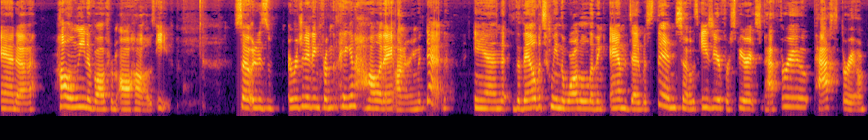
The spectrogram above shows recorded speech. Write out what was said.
and uh, Halloween evolved from All Hallows Eve. So, it is originating from the pagan holiday honoring the dead. And the veil between the world of the living and the dead was thin, so it was easier for spirits to pass through, pass through,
